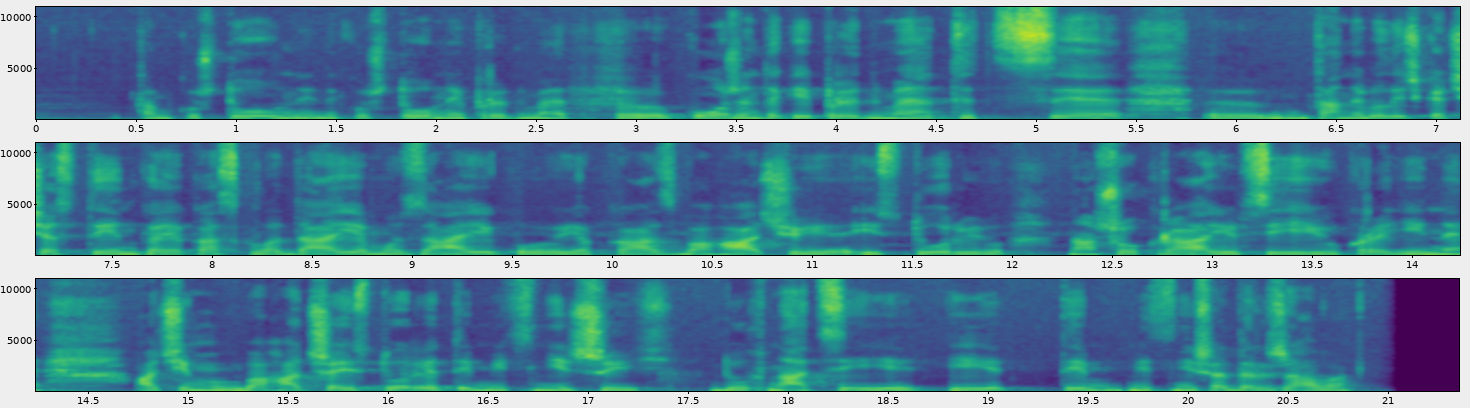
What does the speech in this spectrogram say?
Там коштовний, некоштовний предмет. Е, Кожен такий предмет це е, та невеличка частинка, яка складає мозаїку, яка збагачує історію нашого краю, всієї України. А чим багатша історія, тим міцніший дух нації і тим міцніша держава.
